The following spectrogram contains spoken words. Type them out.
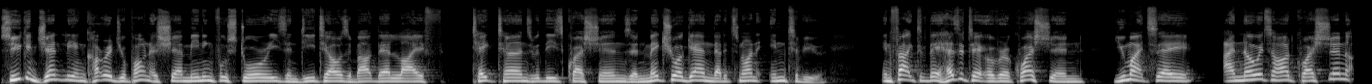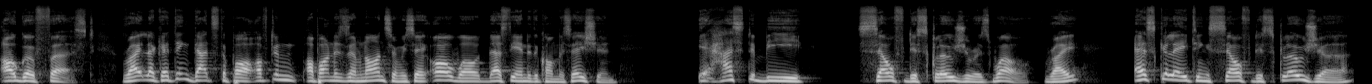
So you can gently encourage your partners share meaningful stories and details about their life, take turns with these questions and make sure again that it's not an interview. In fact, if they hesitate over a question, you might say, "I know it's a hard question, I'll go first. Right? Like I think that's the part. Often our partners have an answer and we say, "Oh, well, that's the end of the conversation." It has to be self disclosure as well, right? Escalating self disclosure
